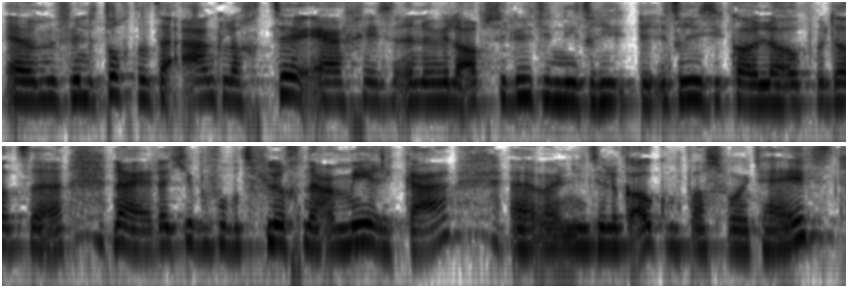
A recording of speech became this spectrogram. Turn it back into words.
we vinden toch dat de aanklacht te erg is. En we willen absoluut niet het risico lopen dat, nou ja, dat je bijvoorbeeld vlucht naar Amerika. waar hij natuurlijk ook een paspoort heeft.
